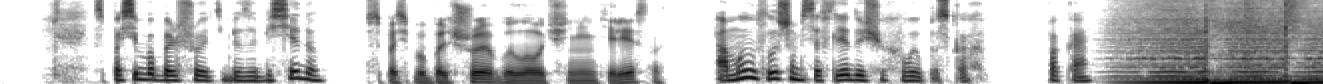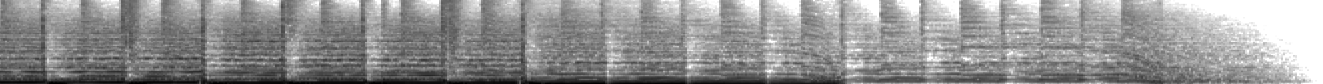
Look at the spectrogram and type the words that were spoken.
Спасибо большое тебе за беседу. Спасибо большое, было очень интересно. А мы услышимся в следующих выпусках. Пока.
